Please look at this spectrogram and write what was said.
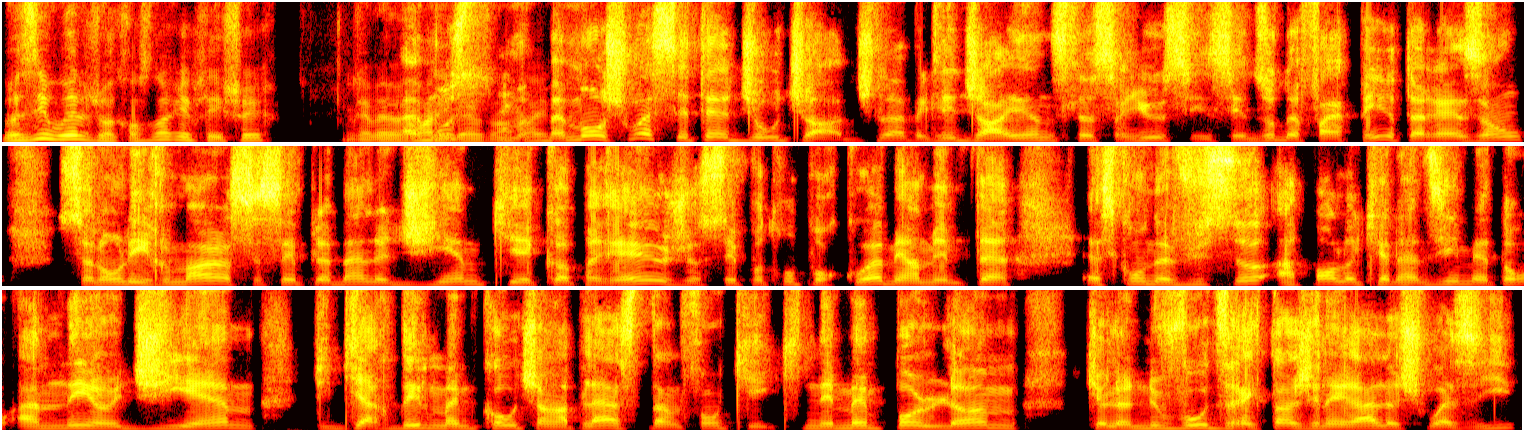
Vas-y, Will, je vais continuer à réfléchir. Ben, moi, ben, mon choix, c'était Joe Judge. Là, avec les Giants, là, sérieux, c'est c'est dur de faire pire. Tu as raison. Selon les rumeurs, c'est simplement le GM qui écoperait. Je ne sais pas trop pourquoi, mais en même temps, est-ce qu'on a vu ça, à part le Canadien, mettons, amener un GM puis garder le même coach en place, dans le fond, qui, qui n'est même pas l'homme que le nouveau directeur général a choisi?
